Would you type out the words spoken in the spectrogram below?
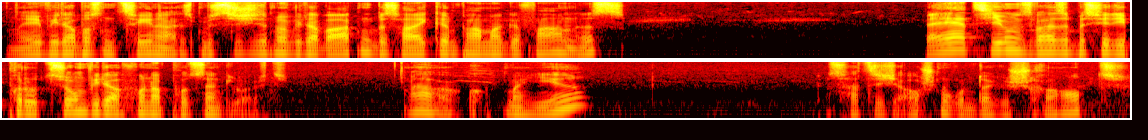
Nee, wieder aus dem Zehner. Jetzt müsste ich jetzt mal wieder warten, bis Heike ein paar Mal gefahren ist. Beziehungsweise bis hier die Produktion wieder auf 100% läuft. Ah, guck mal hier. Das hat sich auch schon runtergeschraubt.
